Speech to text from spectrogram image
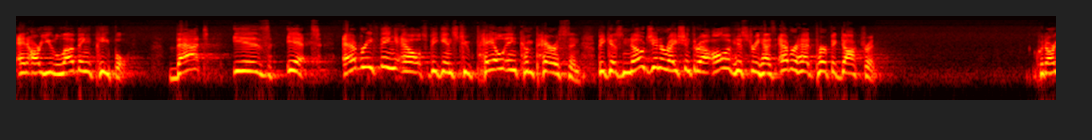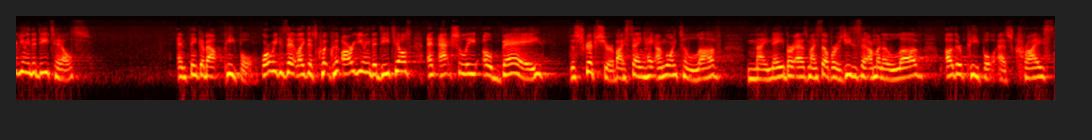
and are you loving people? That is it. Everything else begins to pale in comparison because no generation throughout all of history has ever had perfect doctrine. Quit arguing the details and think about people. Or we can say it like this quit, quit arguing the details and actually obey the scripture by saying, hey, I'm going to love my neighbor as myself. Or as Jesus said, I'm going to love other people as Christ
